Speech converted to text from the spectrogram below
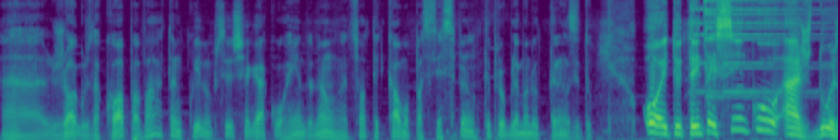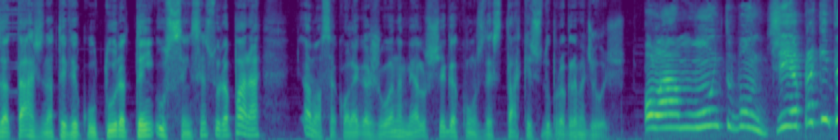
ah, jogos da Copa. Vá tranquilo, não precisa chegar correndo, não. É só ter calma, paciência para não ter problema no trânsito. 8h35, às duas da tarde, na TV Cultura, tem o Sem Censura Pará. A nossa colega Joana Mello chega com os destaques do programa de hoje. Olá, muito bom dia para quem tá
